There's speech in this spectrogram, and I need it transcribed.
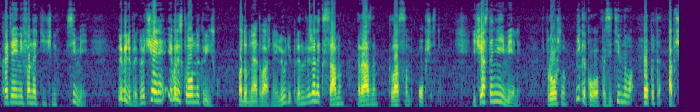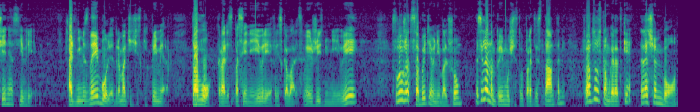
хотя и не фанатичных, семей. Любили приключения и были склонны к риску. Подобные отважные люди принадлежали к самым разным классам общества и часто не имели в прошлом никакого позитивного опыта общения с евреями. Одним из наиболее драматических примеров того, ради спасения евреев рисковали своей жизнью не евреи, служат события в небольшом, населенном преимуществом протестантами, французском городке Ле-Шамбон,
